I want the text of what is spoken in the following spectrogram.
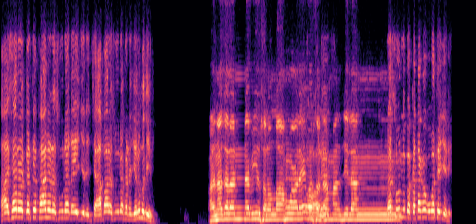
Asharra gartee faana rasuulaa dha'ee jedhe sahaabaa rasuulaa kana jaluma deemu. فنزل النبي صلى الله عليه الله وسلم. منزلا takka qubate jedhe.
